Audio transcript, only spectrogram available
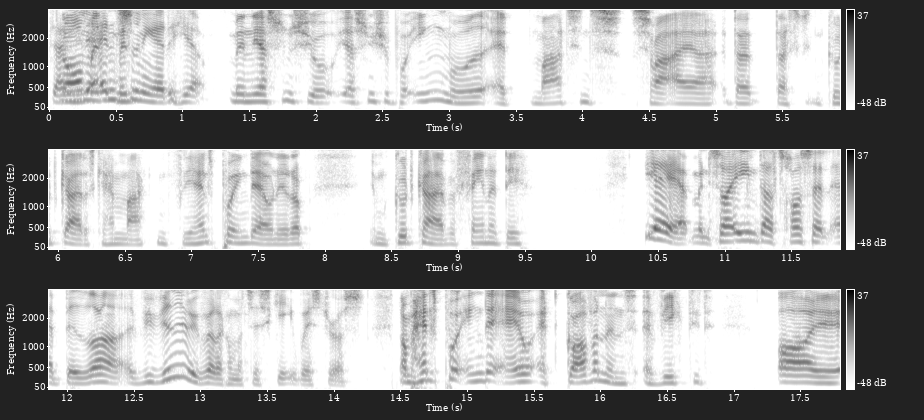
der er Nå, en lille antydning af det her. Men jeg synes, jo, jeg synes jo på ingen måde, at Martins svar er, der, der er en good guy, der skal have magten. Fordi hans pointe er jo netop, jamen good guy, hvad fanden er det? Ja, ja, men så en, der trods alt er bedre. Vi ved jo ikke, hvad der kommer til at ske i Westeros. Nå, men hans pointe er jo, at governance er vigtigt. Og, øh,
